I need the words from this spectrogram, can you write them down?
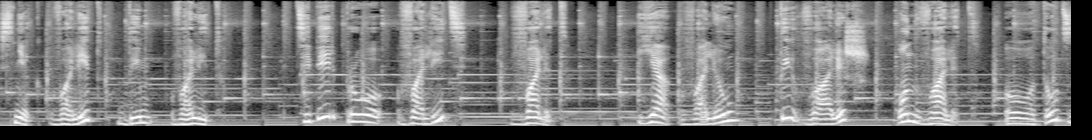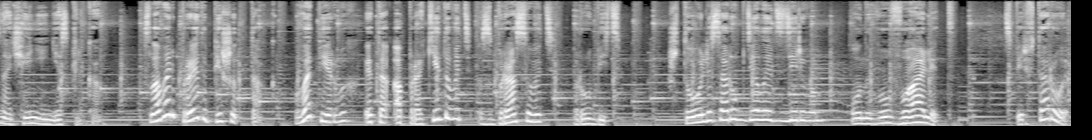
снег валит, дым валит. Теперь про валить, валит. Я валю, ты валишь, он валит. О, тут значений несколько. Словарь про это пишет так. Во-первых, это опрокидывать, сбрасывать, рубить. Что лесоруб делает с деревом? Он его валит. Теперь второе.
